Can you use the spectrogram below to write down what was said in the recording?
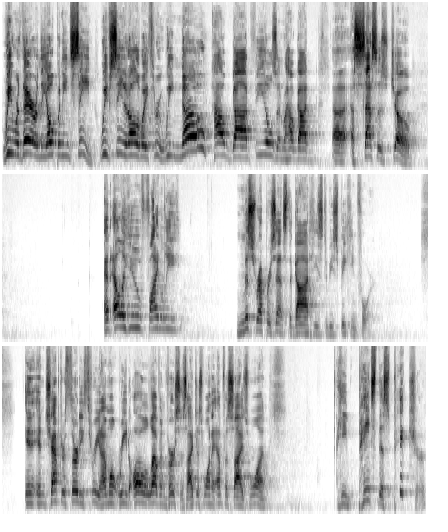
We were there in the opening scene. We've seen it all the way through. We know how God feels and how God uh, assesses Job. And Elihu finally misrepresents the God he's to be speaking for in, in chapter 33, and I won't read all 11 verses, I just want to emphasize one. He paints this picture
